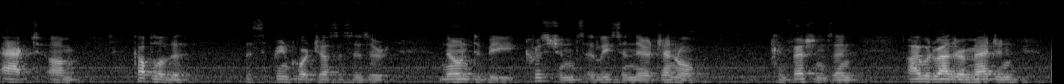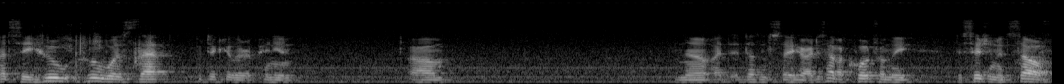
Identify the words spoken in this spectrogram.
act. Um, a couple of the, the Supreme Court justices are known to be Christians, at least in their general confessions, and I would rather imagine. Let's see, who who was that particular opinion? Um, no, it, doesn't say here. I just have a quote from the decision itself,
